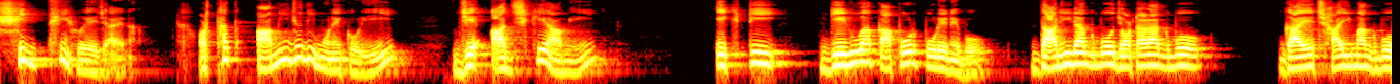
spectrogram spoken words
সিদ্ধি হয়ে যায় না। অর্থাৎ আমি যদি মনে করি যে আজকে আমি একটি গেরুয়া কাপড় পরে নেব, দাড়ি রাখব, জটা রাখব, গায়ে ছাই মাখবো,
